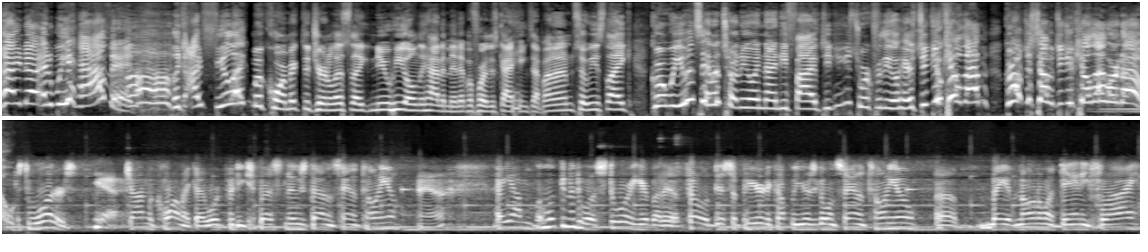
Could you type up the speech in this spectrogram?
I know, and we have it. Like, I feel like MacCormack, the journalist, like knew he only had a minute before this guy hangs up on him. So he's like, "Girl, were you in San Antonio in '95? Did you used to work for the O'Hairs? Did you kill them? Girl, just tell me, did you kill them or no?" Mr. Waters. Yeah. John MacCormack. I work for the Express News down in San Antonio. Yeah. Hey, I'm looking into a story here about a fellow disappeared a couple years ago in San Antonio. Uh, may have known him, a Danny Fry.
